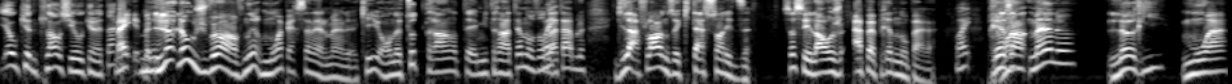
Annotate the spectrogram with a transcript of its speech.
n'y a, aucune classe, il n'y a aucun temps. Ben, ben, là, là où je veux en venir, moi, personnellement, là, on a toutes 30, euh, mi-trentaine autour de la table. là. Guy Lafleur nous a quittés à 70 ans. Ça, c'est l'âge à peu près de nos parents. Oui. Présentement, là, Laurie, moi,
